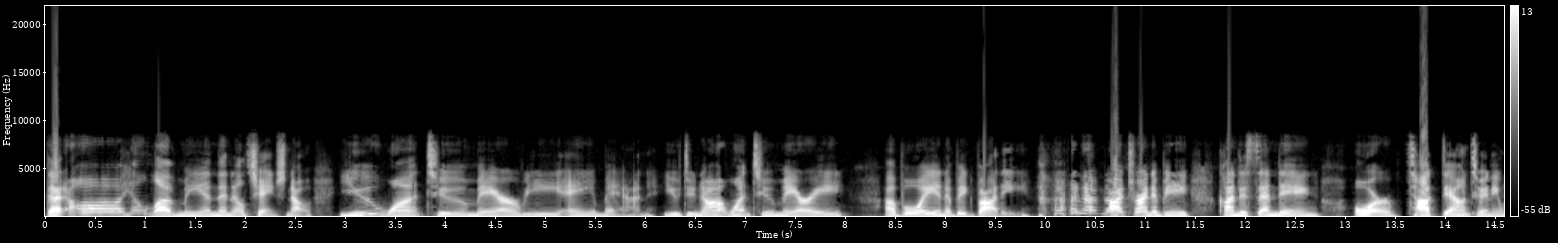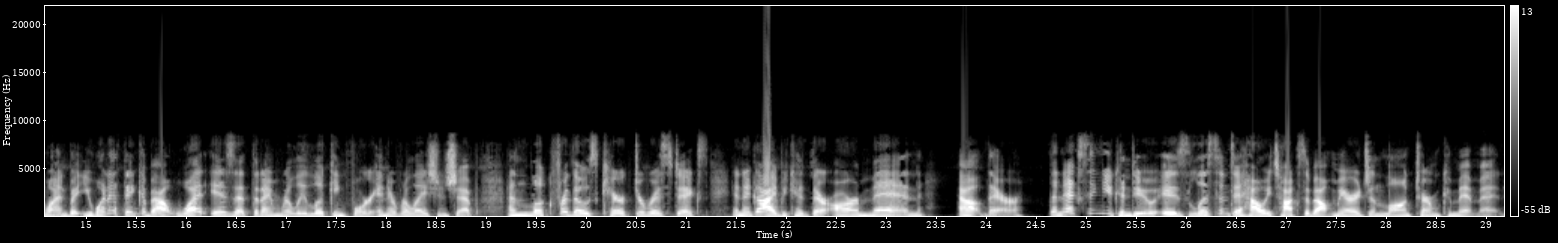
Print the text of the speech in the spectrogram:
that, oh, he'll love me and then he'll change. No, you want to marry a man. You do not want to marry a boy in a big body. and I'm not trying to be condescending or talk down to anyone, but you want to think about what is it that I'm really looking for in a relationship and look for those characteristics in a guy because there are men out there. The next thing you can do is listen to how he talks about marriage and long term commitment.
